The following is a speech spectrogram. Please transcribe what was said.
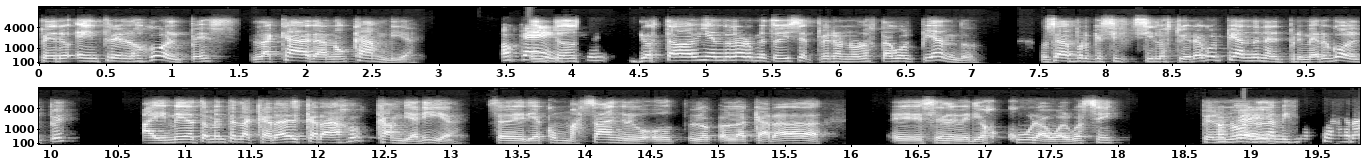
Pero entre los golpes, la cara no cambia. Ok. Entonces, yo estaba viendo la y dice, pero no lo está golpeando. O sea, porque si, si lo estuviera golpeando en el primer golpe, ahí inmediatamente la cara del carajo cambiaría. Se vería con más sangre o, o o la cara eh, se le vería oscura o algo así. Pero no, era la misma cara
